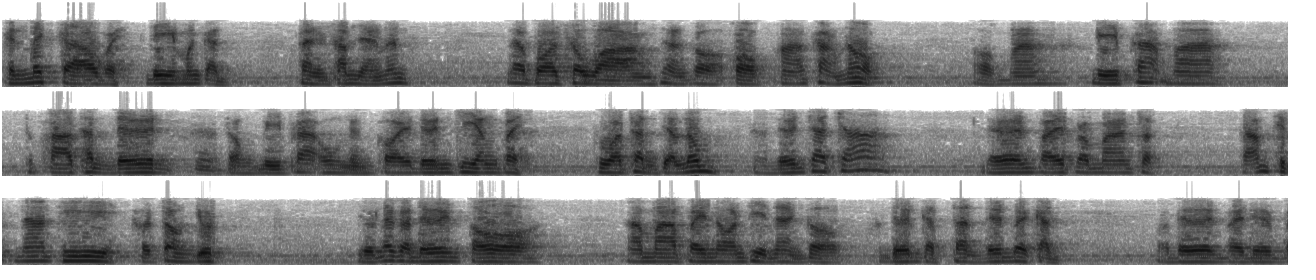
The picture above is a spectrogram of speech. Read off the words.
เป็นแม็กกาวไปดีเหมือนกันท่านทำอย่างนั้น แล้วพอสว่างท่านก็ออกมาข้างนอก ออกมา มีพระมาพาท่านเดินอ่าต้องมีพระองค์หนึ่งคอยเดินเคียงไปกลัวท่านจะล้มอ่าเดินช้าๆ เดินไปประมาณสักสามสิบนาทีก็ต้องหยุด หยุดแล้วก็เดินต่ออามาไปนอนที่นั่นก็เดินกับท่านเดินด้วยกันก็เดินไปเดินไป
